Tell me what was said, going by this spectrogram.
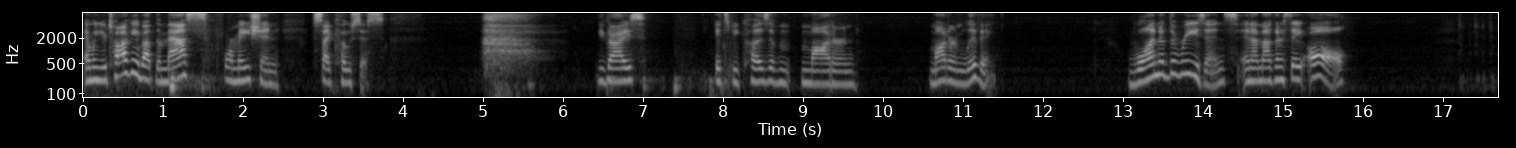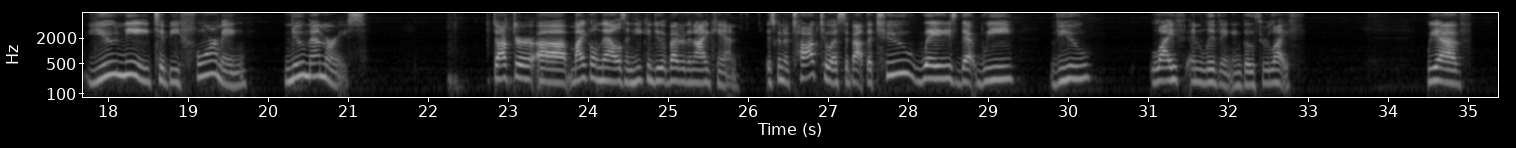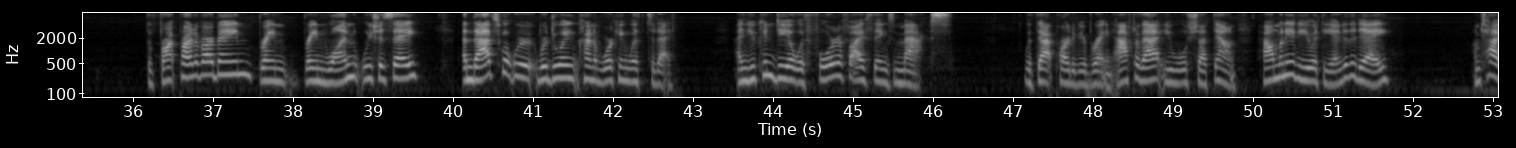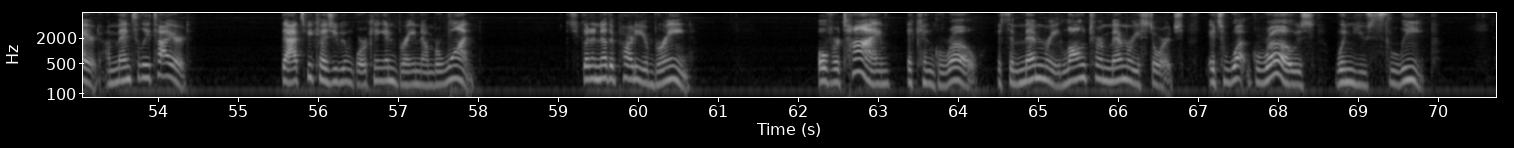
And when you're talking about the mass formation psychosis, you guys, it's because of modern modern living. One of the reasons, and I'm not going to say all, you need to be forming new memories. Dr. Uh, Michael Nehls, and he can do it better than I can, is going to talk to us about the two ways that we view life and living and go through life. We have the front part of our brain, brain brain 1, we should say, and that's what we're we're doing kind of working with today. And you can deal with 4 to 5 things max with that part of your brain. After that, you will shut down. How many of you at the end of the day I'm tired. I'm mentally tired. That's because you've been working in brain number one. But you've got another part of your brain. Over time, it can grow. It's a memory, long term memory storage. It's what grows when you sleep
